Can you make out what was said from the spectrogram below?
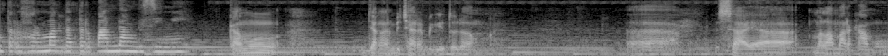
yang terhormat dan terpandang di sini. Kamu jangan bicara begitu dong. Eh, saya melamar kamu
